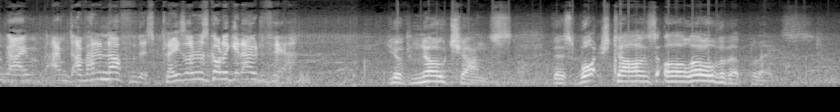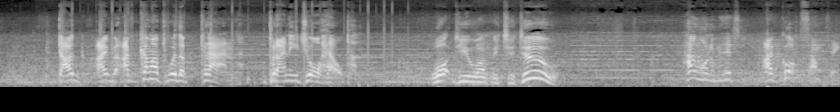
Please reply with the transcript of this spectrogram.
Doug, I've, I've, I've had enough of this place. I've just got to get out of here. You've no chance. There's watchtowers all over the place. Doug, I've, I've come up with a plan, but I need your help. What do you want me to do? Hang on a minute. I've got something.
